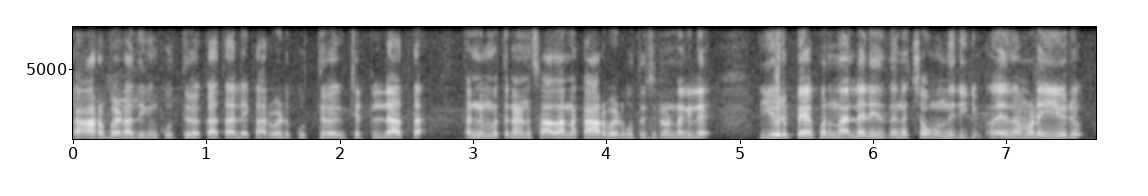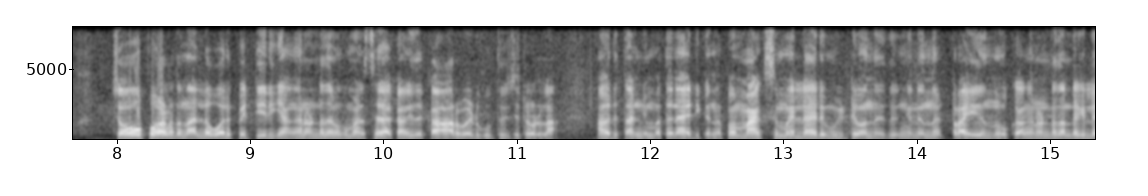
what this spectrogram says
കാർബൈഡ് അധികം കുത്തി വെക്കാത്ത അല്ലെങ്കിൽ കാർബൈഡ് കുത്തി തണ്ണിമത്തനാണ് സാധാരണ കാർബൈഡ് കുത്തിച്ചിട്ടുണ്ടെങ്കിൽ ഈ ഒരു പേപ്പർ നല്ല രീതിയിൽ തന്നെ ചുമന്നിരിക്കും അതായത് നമ്മുടെ ഈ ഒരു ചുവപ്പ് കളർ നല്ലപോലെ പെറ്റിയിരിക്കും. അങ്ങനെ ഉണ്ടെങ്കിൽ നമുക്ക് മനസ്സിലാക്കാം. ഇത് കാർബൈഡ് കുത്തിച്ചിട്ടുള്ള ആ ഒരു തണ്ണിമത്തനായിരിക്കും അപ്പോൾ മാക്സിമം എല്ലാവരും വീട്ടിൽ വന്ന് ഇതിങ്ങനെ ഒന്ന് ട്രൈ ചെയ്ത് നോക്കുക. അങ്ങനെ ഉണ്ടെന്നുണ്ടെങ്കിൽ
